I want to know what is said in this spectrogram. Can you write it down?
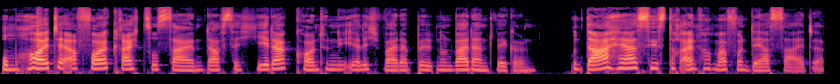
Um heute erfolgreich zu sein, darf sich jeder kontinuierlich weiterbilden und weiterentwickeln. Und daher siehst doch einfach mal von der Seite.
